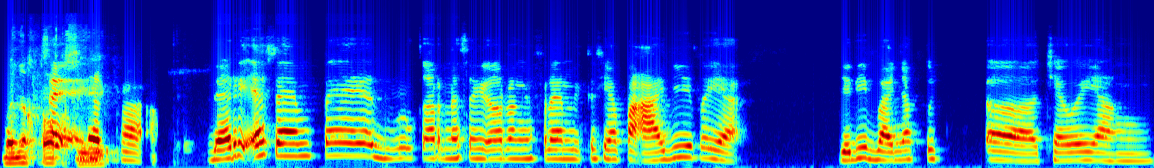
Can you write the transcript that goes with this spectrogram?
banyak Saya- toksik? Iya, Kak. Dari SMP dulu karena saya orang yang friendly ke siapa aja ya Pak ya. Jadi banyak tuh eh, cewek yang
